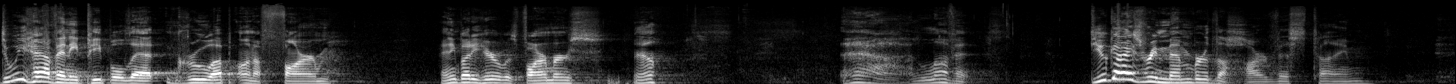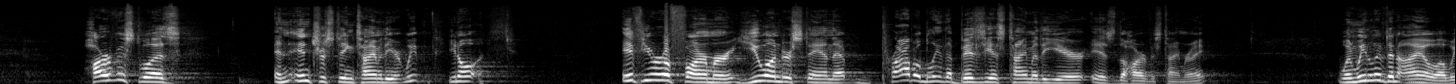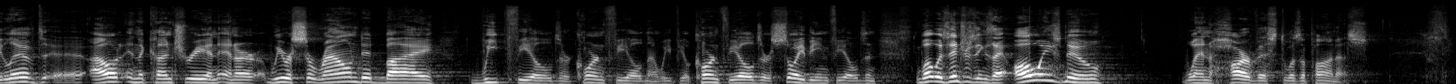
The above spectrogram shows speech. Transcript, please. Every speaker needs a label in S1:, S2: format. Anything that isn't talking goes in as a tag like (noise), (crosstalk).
S1: Do we have any people that grew up on a farm? Anybody here was farmers? Yeah? Yeah, I love it. Do you guys remember the harvest time? Harvest was an interesting time of the year. We, you know, if you're a farmer, you understand that probably the busiest time of the year is the harvest time, right? When we lived in Iowa, we lived uh, out in the country and, and our, we were surrounded by wheat fields or cornfield, not wheat field, cornfields or soybean fields. And what was interesting is I always knew when harvest was upon us.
